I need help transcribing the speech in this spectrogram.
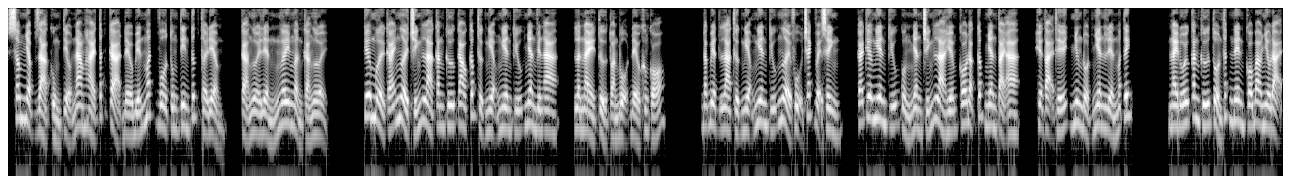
xâm nhập giả cùng tiểu nam hài tất cả đều biến mất vô tung tin tức thời điểm, cả người liền ngây ngẩn cả người kia 10 cái người chính là căn cứ cao cấp thực nghiệm nghiên cứu nhân viên A, lần này tử toàn bộ đều không có. Đặc biệt là thực nghiệm nghiên cứu người phụ trách vệ sinh, cái kia nghiên cứu cùng nhân chính là hiếm có đặc cấp nhân tài A, hiện tại thế nhưng đột nhiên liền mất tích. Này đối căn cứ tổn thất nên có bao nhiêu đại,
